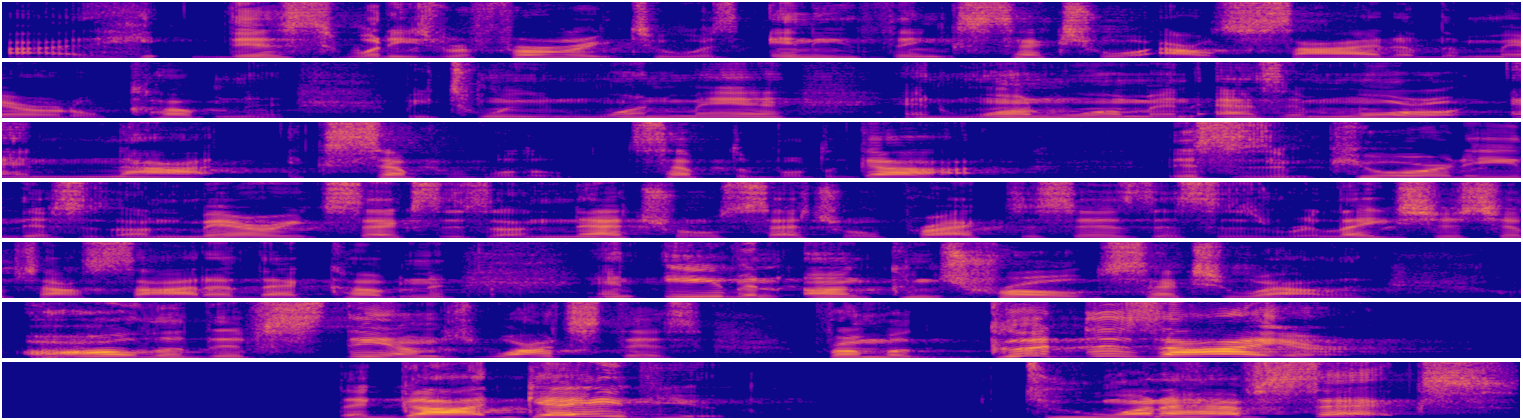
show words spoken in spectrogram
Uh, he, this, what he's referring to, is anything sexual outside of the marital covenant between one man and one woman as immoral and not acceptable to, acceptable to God. This is impurity, this is unmarried sex, this is unnatural sexual practices, this is relationships outside of that covenant, and even uncontrolled sexuality. All of this stems, watch this, from a good desire that God gave you to want to have sex.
